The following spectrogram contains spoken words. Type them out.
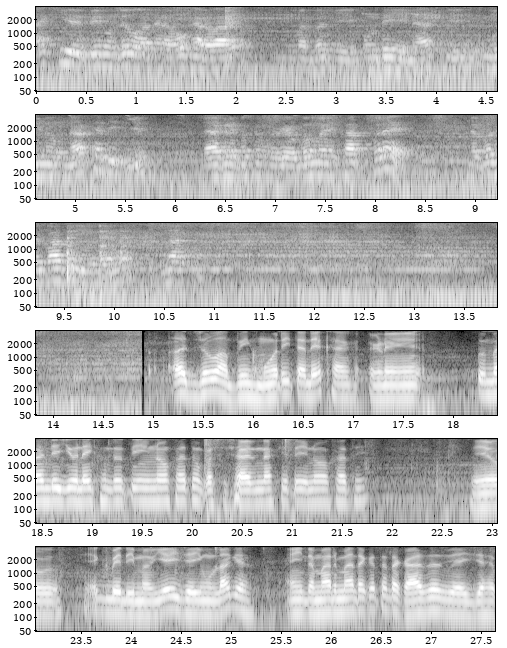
આખી ભીનું જવો અત્યારે ઓગારવા એમાં બધી ઊંધી નાખી નીણું નાખી દીધી. આગળ પસંદ ગમે સાફ કરે ને પછી પાછું નાખે. જોવા ભી મોરી તો દેખાય એટલે માંડી ગયું નાખ્યું તો તે ન ખાતું, પછી સાઈડ નાખી તે ન ખાતી. એવું, એક બે દીમાં વ્યાઈ જાય એવું લાગે. અહીં તો મારી માતા કહેતા હતા કે આજ જ વ્યાઈ જાય,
